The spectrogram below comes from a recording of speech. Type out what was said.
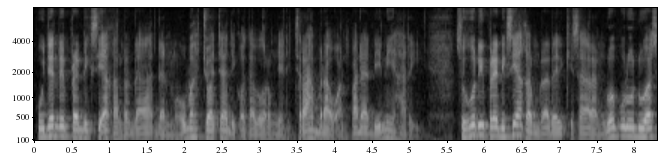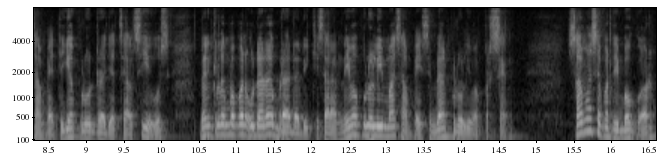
Hujan diprediksi akan reda dan mengubah cuaca di kota Bogor menjadi cerah berawan pada dini hari. Suhu diprediksi akan berada di kisaran 22 sampai 30 derajat Celcius dan kelembapan udara berada di kisaran 55 sampai 95 persen. Sama seperti Bogor,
